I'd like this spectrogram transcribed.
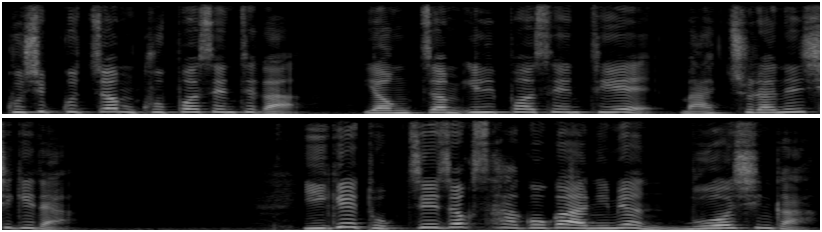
99.9%가 0.1%에 맞추라는 식이다. 이게 독재적 사고가 아니면 무엇인가?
